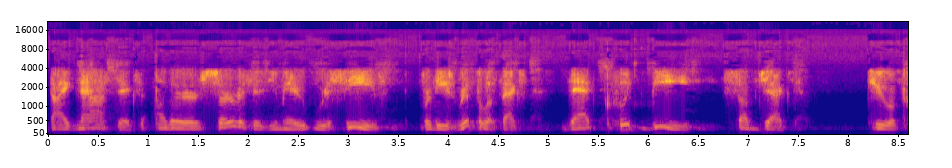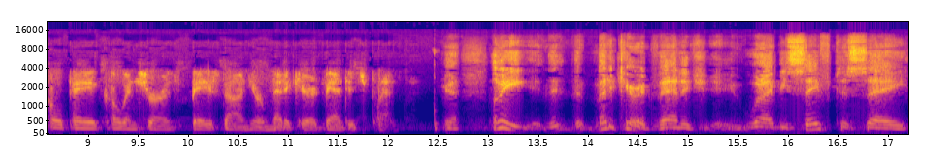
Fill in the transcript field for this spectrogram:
diagnostics, other services you may receive for these ripple effects, that could be subject to a copay coinsurance based on your Medicare Advantage plan. yeah. Let me, the, the Medicare Advantage, would I be safe to say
